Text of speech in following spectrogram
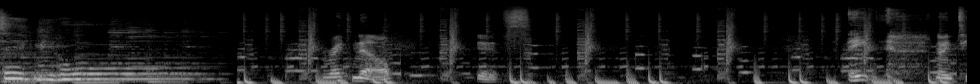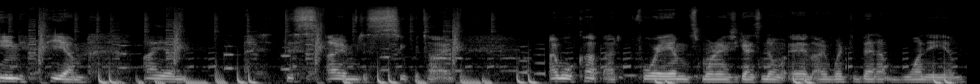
take me home. Right now, it's 8:19 p.m. I am this. I am just super tired. I woke up at 4 a.m. this morning, as you guys know, and I went to bed at 1 a.m.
